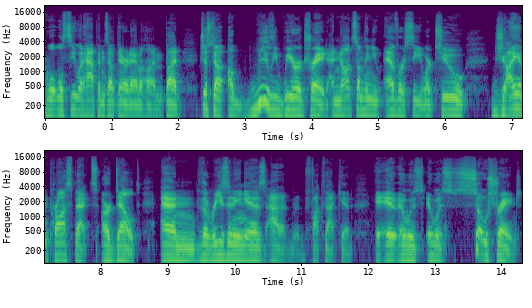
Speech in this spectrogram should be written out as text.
we'll, we'll see what happens out there in Anaheim. But just a, a really weird trade and not something you ever see where two giant prospects are dealt and the reasoning is ah fuck that kid it, it, was it was so strange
